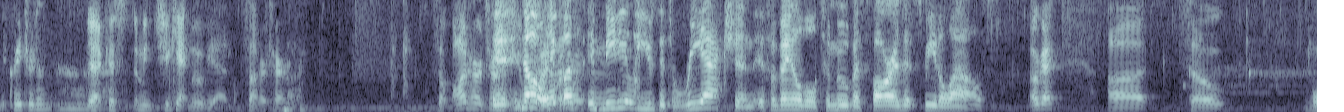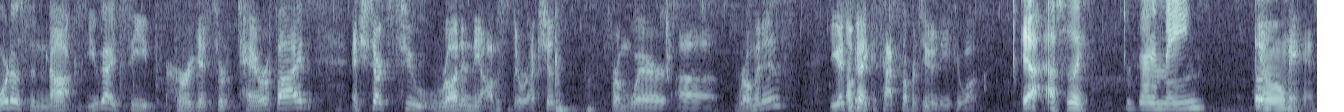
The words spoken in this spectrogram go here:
the creature doesn't. Yeah, because I mean she can't move yet. It's not her turn. So on her turn, It- she will no, try it run must away. immediately use its reaction if available to move as far as its speed allows. Okay. Uh, so Mordos and Nox, you guys see her get sort of terrified, and she starts to run in the opposite direction from where uh, Roman is. You guys can Okay. make a tax opportunity if you want. Yeah, absolutely. Was that a main? Yeah, Boom. main hand.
